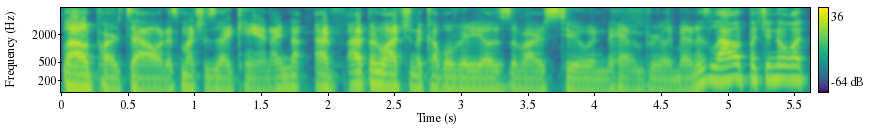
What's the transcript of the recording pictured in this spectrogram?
loud parts out as much as I can, I know, I've I've been watching a couple videos of ours too, and they haven't really been as loud. But you know what?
